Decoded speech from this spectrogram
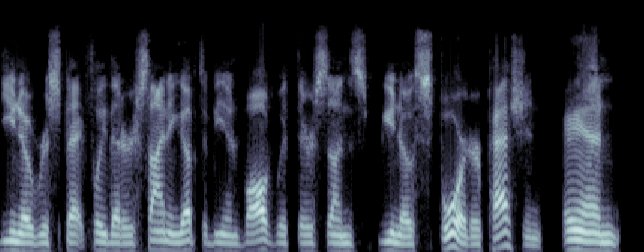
you know, respectfully that are signing up to be involved with their son's, you know, sport or passion. And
